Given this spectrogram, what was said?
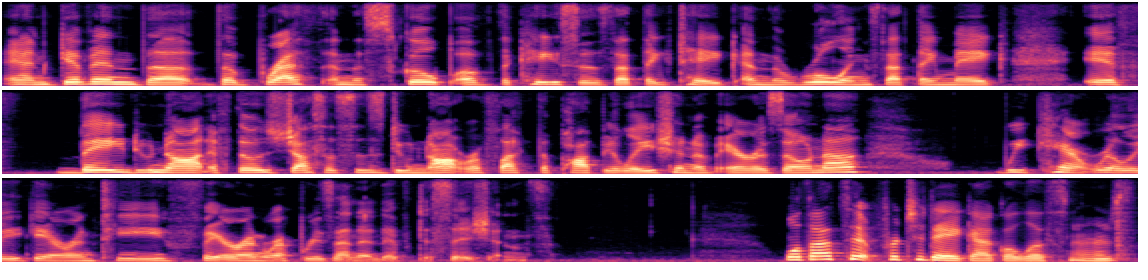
And given the the breadth and the scope of the cases that they take and the rulings that they make, if they do not, if those justices do not reflect the population of Arizona, we can't really guarantee fair and representative decisions. Well, that's it for today, Gaggle listeners.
